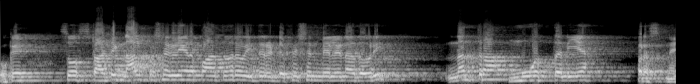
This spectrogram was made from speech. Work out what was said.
ಓಕೆ ಸೊ ಸ್ಟಾರ್ಟಿಂಗ್ ನಾಲ್ಕು ಪ್ರಶ್ನೆಗಳು ಏನಪ್ಪಾ ಅಂತಂದ್ರೆ, ಇದರ ಡೆಫಿನೇಷನ್ ಮೇಲೆ ಏನಾದವ್ರಿ ನಂತರ ಮೂವತ್ತನೆಯ ಪ್ರಶ್ನೆ.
